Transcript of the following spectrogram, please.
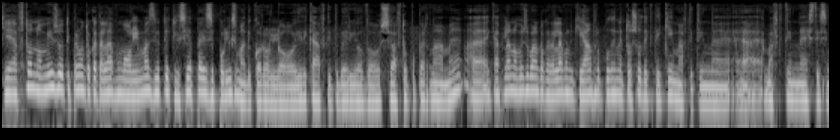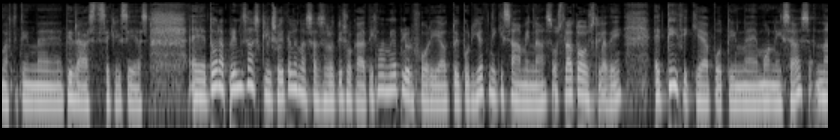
Και αυτό νομίζω ότι πρέπει να το καταλάβουμε όλοι μας, διότι η Εκκλησία παίζει πολύ σημαντικό ρόλο, ειδικά αυτή την περίοδο, σε αυτό που περνάμε. Και απλά νομίζω πρέπει να το καταλάβουν και οι άνθρωποι που δεν είναι τόσο δεκτικοί με αυτή την, ε, με αυτή την αίσθηση, με αυτή την, ε, τη δράση της Εκκλησίας. Ε, τώρα, πριν σας κλείσω, ήθελα να σας ρωτήσω κάτι. Είχαμε μια πληροφορία ότι το Υπουργείο Εθνικής Άμυνας, ο στρατός δηλαδή, ετήθηκε από την ε, μονή σας να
